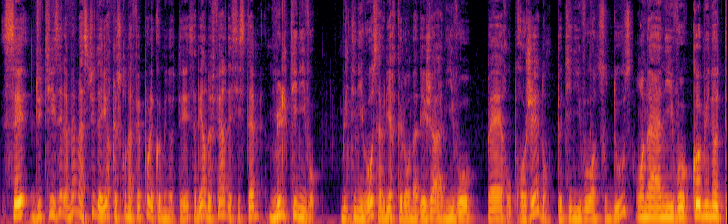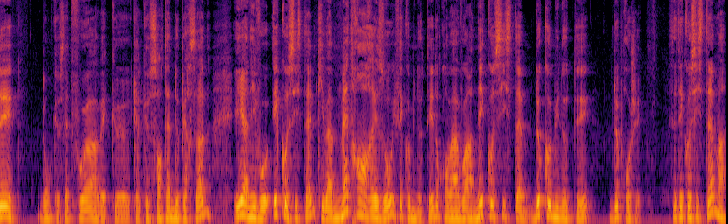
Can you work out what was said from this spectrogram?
C'est d'utiliser la même astuce d'ailleurs que ce qu'on a fait pour les communautés, c'est-à-dire de faire des systèmes multiniveaux. Multiniveau, ça veut dire que l'on a déjà un niveau pair au projet, donc petit niveau en dessous de 12. On a un niveau communauté donc cette fois avec euh, quelques centaines de personnes, et un niveau écosystème qui va mettre en réseau effet communauté. Donc on va avoir un écosystème de communautés, de projets. Cet écosystème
